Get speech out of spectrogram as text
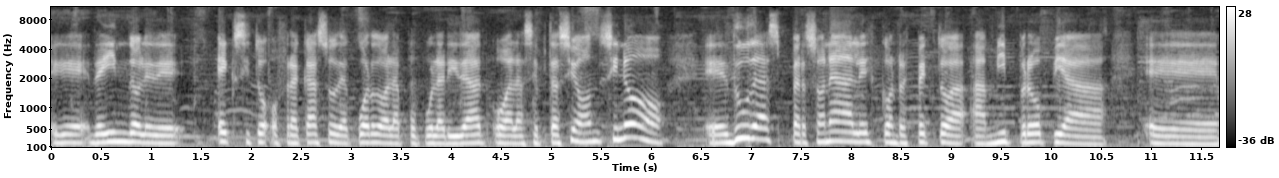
de índole de éxito o fracaso de acuerdo a la popularidad o a la aceptación, sino eh, dudas personales con respecto a, a mi propia eh,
